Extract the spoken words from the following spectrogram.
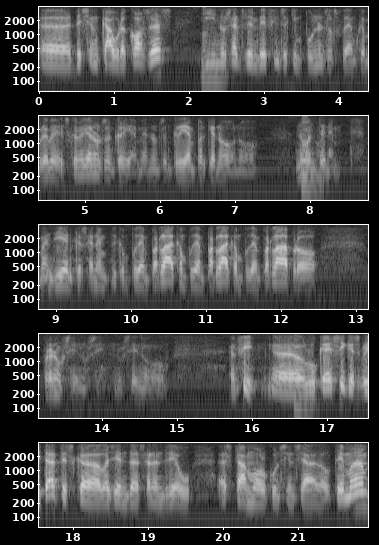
eh, deixen caure coses uh -huh. i no saps ben bé fins a quin punt ens els podem canviar. Bé, és que no, ja no ens en creiem, eh? no ens en creiem perquè no, no, no uh -huh. ho entenem. Van dient que, anem, que en podem parlar, que en podem parlar, que en podem parlar, però, però no ho sé, no ho sé, no ho sé, no en fi, eh, el que sí que és veritat és que la gent de Sant Andreu està molt conscienciada del tema,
